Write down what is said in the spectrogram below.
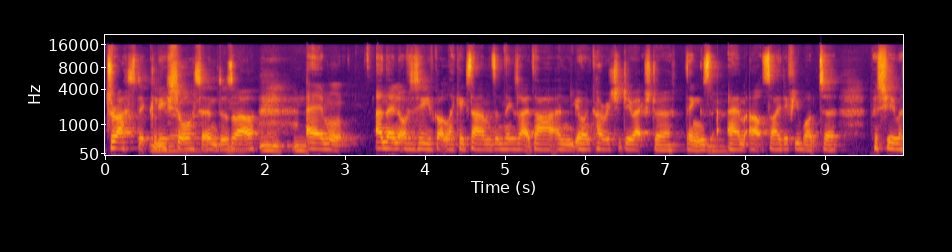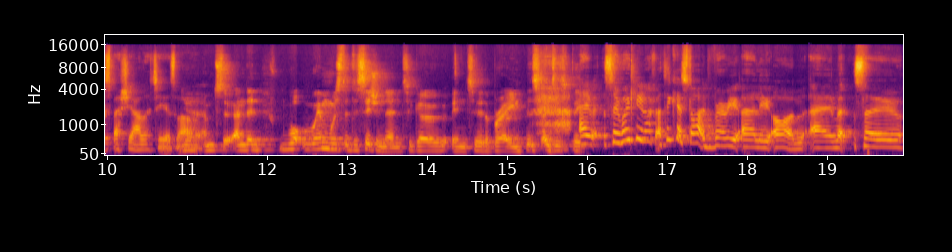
drastically shortened as well. Mm, Um, and then obviously you've got like exams and things like that, and you're encouraged to do extra things um, outside if you want to pursue a speciality as well. Yeah, and, so, and then what? When was the decision then to go into the brain, so to speak? Um, so weirdly enough, I think it started very early on. Um, so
